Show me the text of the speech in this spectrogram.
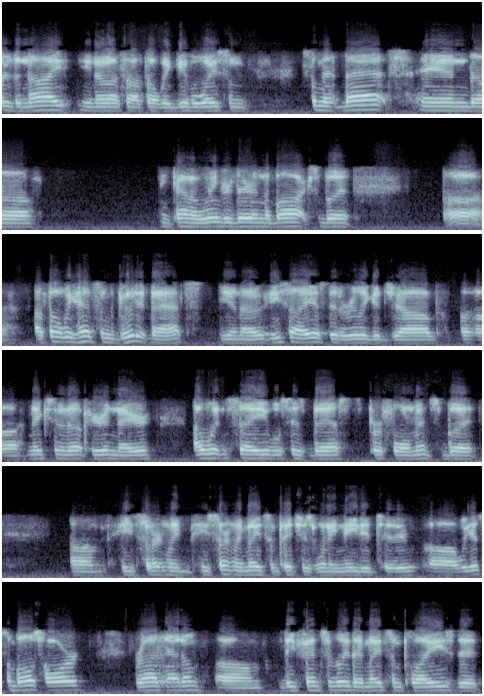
through the night, you know, I thought, I thought we'd give away some some at bats and uh, and kind of lingered there in the box. But uh, I thought we had some good at bats. You know, Isaias did a really good job uh, mixing it up here and there. I wouldn't say it was his best performance, but um, he certainly he certainly made some pitches when he needed to. Uh, we hit some balls hard right at him. Um, defensively, they made some plays that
